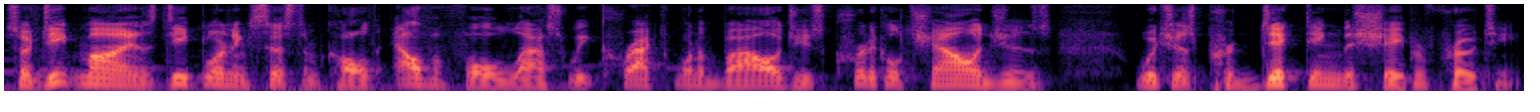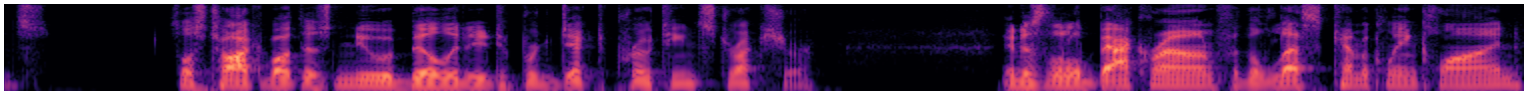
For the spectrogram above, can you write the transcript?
So, DeepMind's deep learning system called AlphaFold last week cracked one of biology's critical challenges, which is predicting the shape of proteins. So, let's talk about this new ability to predict protein structure. In his little background for the less chemically inclined,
